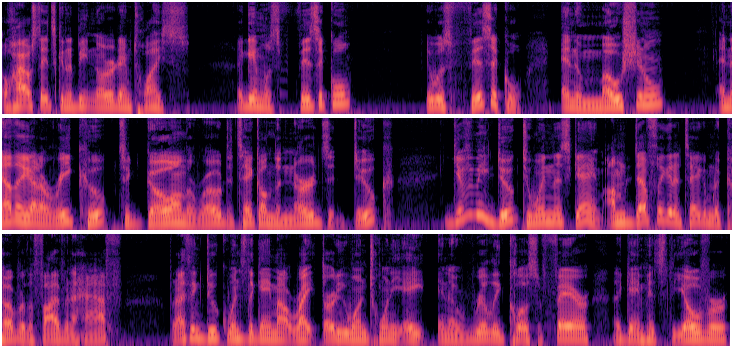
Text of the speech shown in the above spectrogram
Ohio State's going to beat Notre Dame twice. A game was physical, it was physical and emotional. And now they got to recoup to go on the road to take on the nerds at Duke. Give me Duke to win this game. I'm definitely going to take them to cover the five and a half. But I think Duke wins the game outright 31 28 in a really close affair. That game hits the over.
